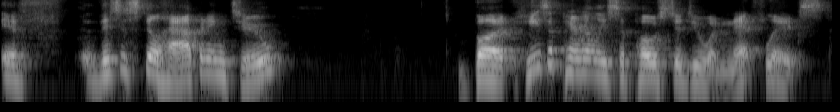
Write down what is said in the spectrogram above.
if this is still happening too, but he's apparently supposed to do a Netflix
